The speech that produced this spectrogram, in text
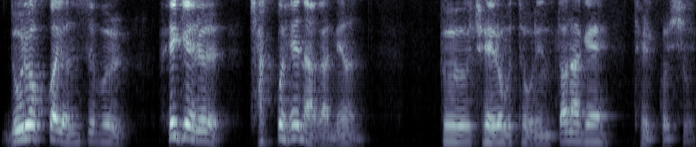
노력과 연습을 회개를 자꾸 해 나가면 그 죄로부터 우리는 떠나게 될 것이에요.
